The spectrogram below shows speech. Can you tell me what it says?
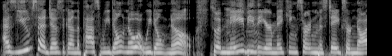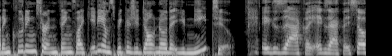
as you've said, Jessica, in the past, we don't know what we don't know. So it may be mm-hmm. that you're making certain mistakes or not including certain things like idioms because you don't know that you need to. Exactly, exactly. So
